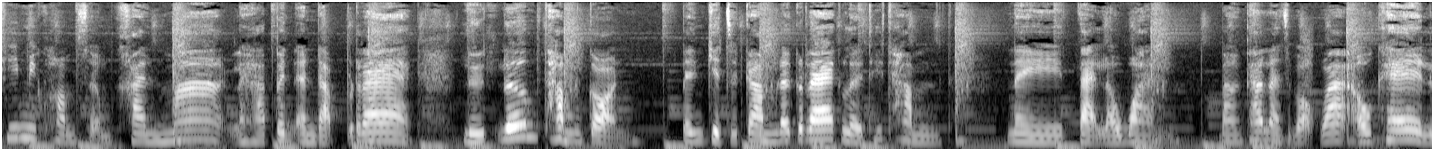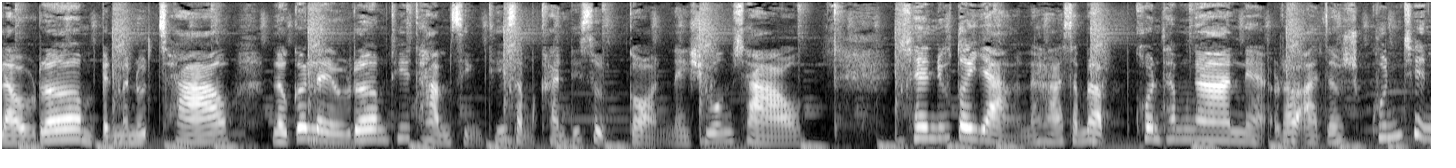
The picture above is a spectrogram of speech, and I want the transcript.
ที่มีความสำคัญมากนะคะเป็นอันดับแรก หรือเริ่มทำก่อน เป็นกิจกรรมแรก ๆ เลยที่ทำในแต่ละวัน บางท่านอาจจะบอกว่าโอเค เราเริ่มเป็นมนุษย์เช้า เราก็เลยเริ่มที่ทำสิ่งที่สำคัญที่สุดก่อนในช่วงเช้า เช่นยกตัวอย่างนะคะสำหรับคนทำงานเนี่ยเราอาจจะคุ้นชิน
